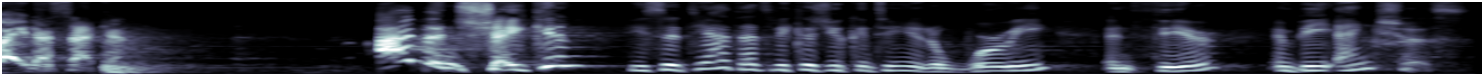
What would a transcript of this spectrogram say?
Wait a second. I've been shaken. He said, Yeah, that's because you continue to worry and fear and be anxious.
